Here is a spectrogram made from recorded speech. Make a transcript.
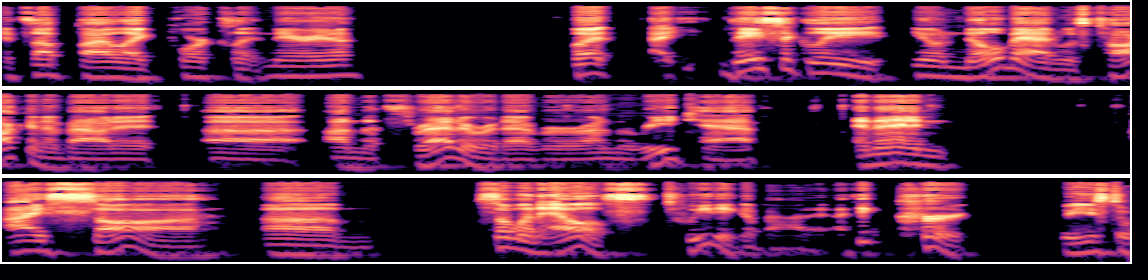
it's up by like Port Clinton area. But I, basically, you know, Nomad was talking about it uh, on the thread or whatever, on the recap, and then I saw um, someone else tweeting about it. I think Kurt, who used to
